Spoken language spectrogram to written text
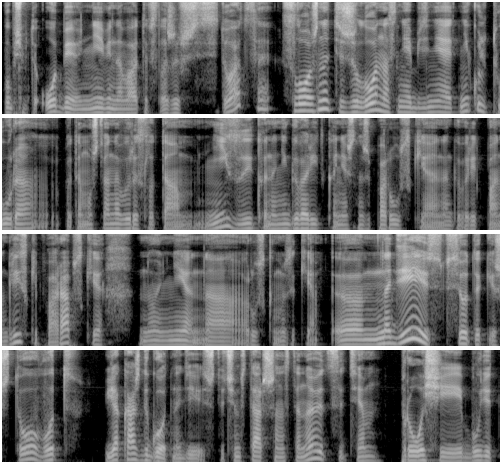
в общем-то, обе не виноваты в сложившейся ситуации. Сложно, тяжело, нас не объединяет ни культура, потому что она выросла там, ни язык, она не говорит, конечно же, по-русски, она говорит по-английски, по-арабски, но не на русском языке. Э, надеюсь все-таки, что вот я каждый год надеюсь, что чем старше она становится, тем проще ей будет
